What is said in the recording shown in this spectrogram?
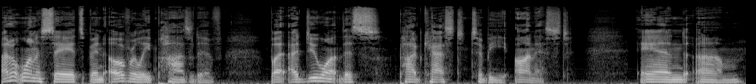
I don't want to say it's been overly positive, but I do want this podcast to be honest. And um,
